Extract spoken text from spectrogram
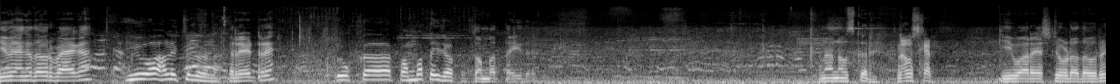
ಇವು ಹೆಂಗದವ್ರ ಬ್ಯಾಗ? ಇವು ಹಲಿಚಿಲ್ಲ ರೇಟ್ ರೀ? ಇವಕ್ಕೆ ತೊಂಬತ್ತೈದು ಆಗ್ತದೆ ತೊಂಬತ್ತೈದು ರೀ. ಅಣ್ಣ ನಮಸ್ಕಾರ ರೀ. ನಮಸ್ಕಾರ. ಈ ವಾರ ಎಷ್ಟು ಜೋಡ ಅದಾವ್ರಿ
